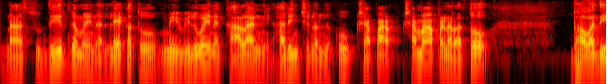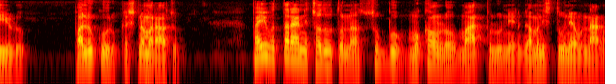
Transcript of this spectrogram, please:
నా సుదీర్ఘమైన లేఖతో మీ విలువైన కాలాన్ని హరించినందుకు క్షపా క్షమాపణలతో భవదీయుడు పలుకూరు కృష్ణమరాజు. పై ఉత్తరాన్ని చదువుతున్న సుబ్బు ముఖంలో మార్పులు నేను గమనిస్తూనే ఉన్నాను.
